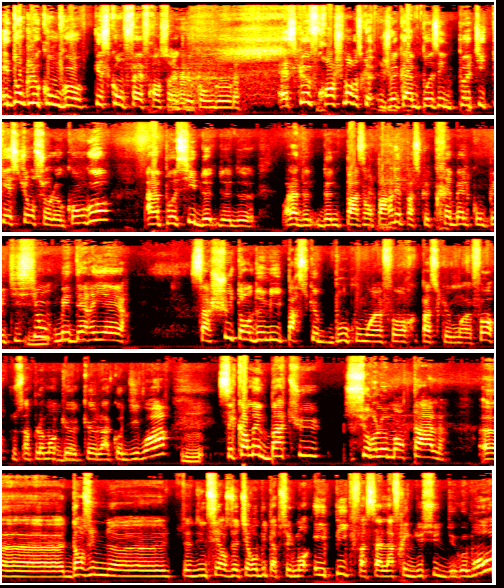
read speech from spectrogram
Et donc le Congo, qu'est-ce qu'on fait François avec le Congo? Est-ce que franchement, parce que je vais quand même poser une petite question sur le Congo, impossible de, de, de voilà de, de ne pas en parler parce que très belle compétition, mais derrière ça chute en demi parce que beaucoup moins fort, parce que moins fort tout simplement que, que la Côte d'Ivoire. Mhm. C'est quand même battu sur le mental. euh, dans une, euh, une séance de tir au but absolument épique face à l'Afrique du Sud du Gobros.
